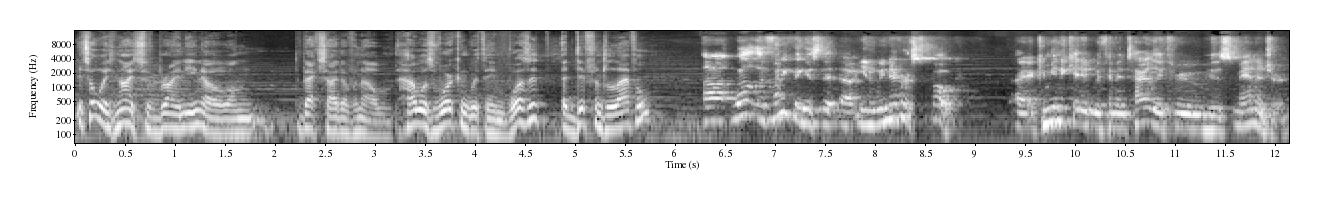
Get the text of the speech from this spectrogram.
It's always nice with Brian Eno on the backside of an album. How was working with him? Was it a different level? Uh, well, the funny thing is that uh, you know we never spoke. I communicated with him entirely through his manager.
